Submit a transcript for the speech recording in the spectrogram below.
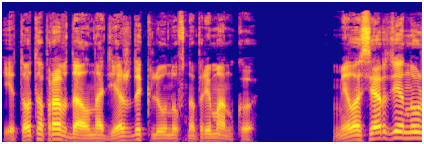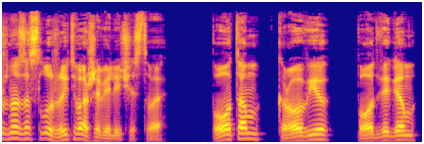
и тот оправдал надежды, клюнув на приманку. «Милосердие нужно заслужить, Ваше Величество. Потом, кровью, подвигом.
